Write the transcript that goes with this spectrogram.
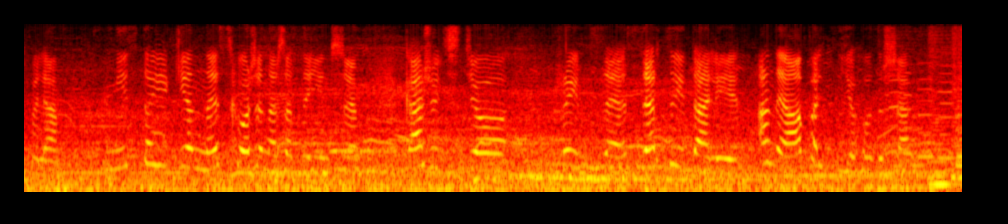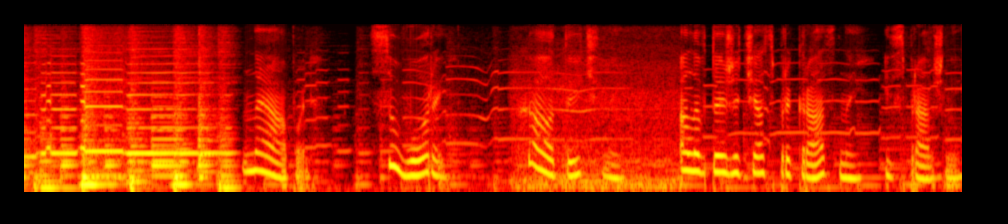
Тернополя, місто, яке не схоже на жодне інше. Кажуть, що Рим це серце Італії, а Неаполь його душа. Неаполь суворий, хаотичний, але в той же час прекрасний і справжній.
